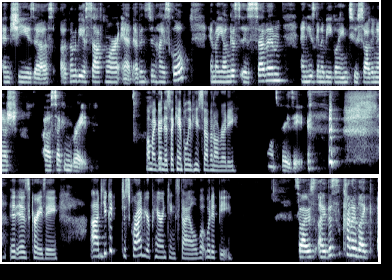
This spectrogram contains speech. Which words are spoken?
and she is going to be a sophomore at Evanston High School. And my youngest is seven, and he's going to be going to Sauganash uh, second grade. Oh my goodness, I can't believe he's seven already. It's crazy. it is crazy. Uh, if you could describe your parenting style, what would it be? So I was, I this kind of like uh,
